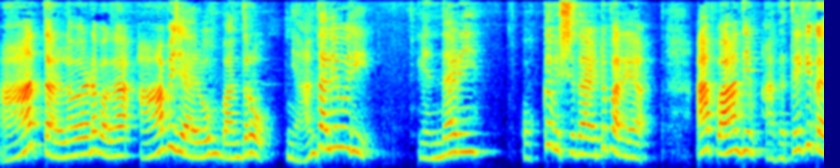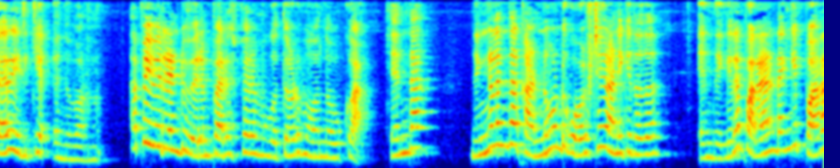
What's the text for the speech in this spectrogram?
ആ തള്ളവരുടെ വക ആ വിചാരവും മന്ത്രവും ഞാൻ തലയൂരി. എന്താടി? ഒക്കെ വിശദമായിട്ട് പറയാം. ആ ആദ്യം അകത്തേക്ക് കയറിയിരിക്കുക എന്ന് പറഞ്ഞു. അപ്പൊ ഇവർ രണ്ടുപേരും പരസ്പരം മുഖത്തോട് മുഖം നോക്കുക. എന്താ? നിങ്ങളെന്താ കണ്ണുകൊണ്ട് ഗോഷ്ഠി കാണിക്കുന്നത്? എന്തെങ്കിലും പറയണ്ടെങ്കിൽ പറ.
